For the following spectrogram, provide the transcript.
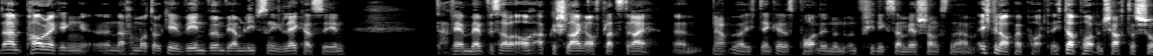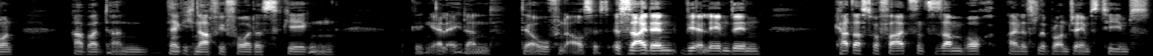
da ein Power-Ranking äh, nach dem Motto, okay, wen würden wir am liebsten die Lakers sehen? Da wäre Memphis aber auch abgeschlagen auf Platz drei, ähm, Ja. weil ich denke, dass Portland und, und Phoenix da mehr Chancen haben. Ich bin auch bei Portland. Ich glaube, Portland schafft das schon, aber dann denke ich nach wie vor, dass gegen gegen LA dann der Ofen aus ist. Es sei denn, wir erleben den katastrophalsten Zusammenbruch eines LeBron James Teams.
